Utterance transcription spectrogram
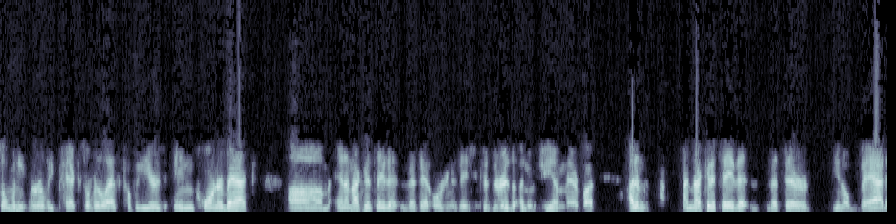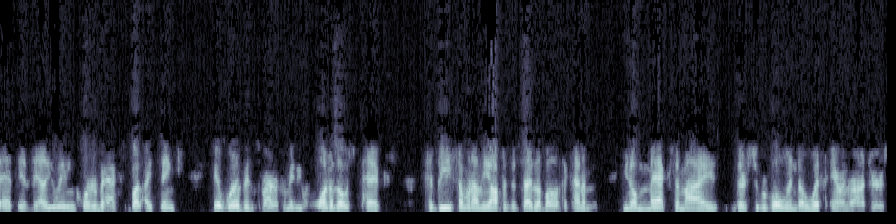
so many early picks over the last couple of years in cornerback. Um, and I'm not going to say that, that that organization, because there is a new GM there, but I'm, I'm not going to say that, that they're, you know, bad at evaluating cornerbacks, but I think it would have been smarter for maybe one of those picks to be someone on the offensive side of the ball to kind of, you know, maximize their Super Bowl window with Aaron Rodgers.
